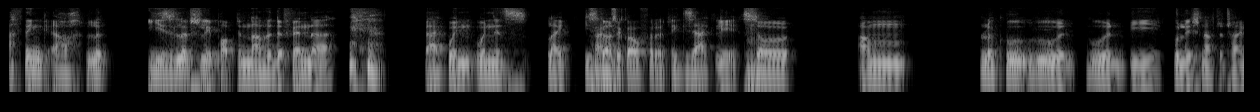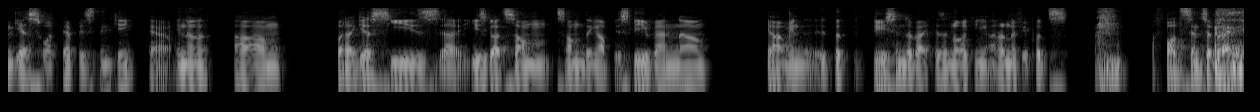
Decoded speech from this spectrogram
I think. Oh, look, he's literally popped another defender back when when it's like he's Time got to go for it. exactly. So, um, look, who who would who would be foolish enough to try and guess what Pep is thinking? Yeah. you know. Um, but I guess he's uh, he's got some something up his sleeve, and um, yeah, I mean the three centre back isn't working. I don't know if he puts a fourth centre back,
